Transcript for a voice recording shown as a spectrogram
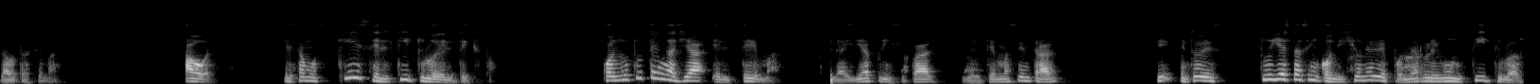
la otra semana. Ahora, estamos, ¿qué es el título del texto? Cuando tú tengas ya el tema, la idea principal y el tema central, Entonces, tú ya estás en condiciones de ponerle un título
